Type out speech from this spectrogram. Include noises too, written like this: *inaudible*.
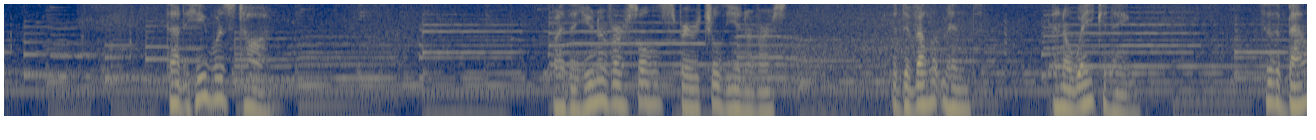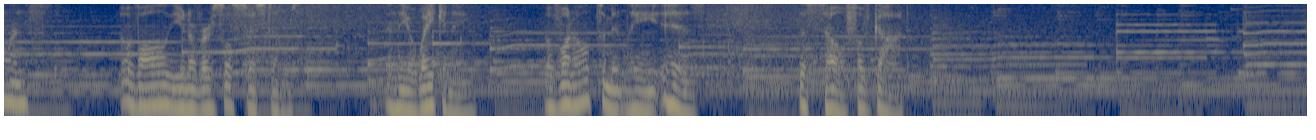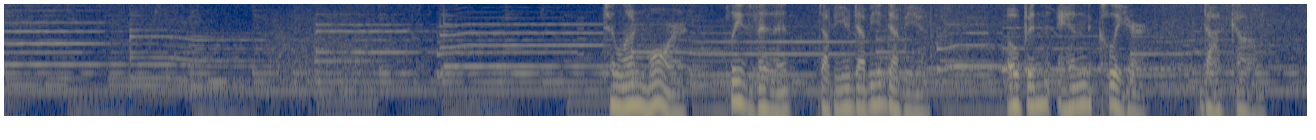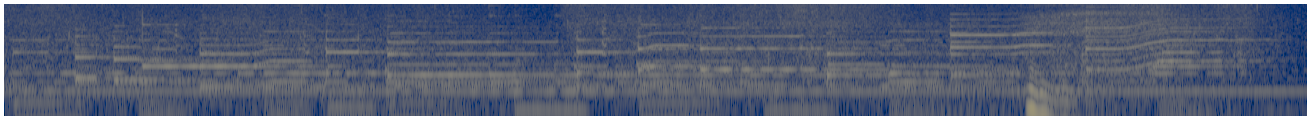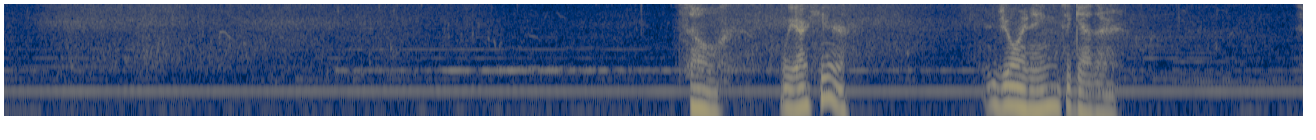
that he was taught by the universal spiritual universe, the development and awakening to the balance of all universal systems and the awakening of what ultimately is the self of God. To learn more, please visit www.openandclear.com.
